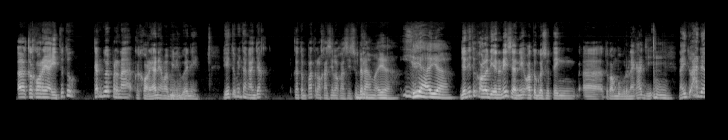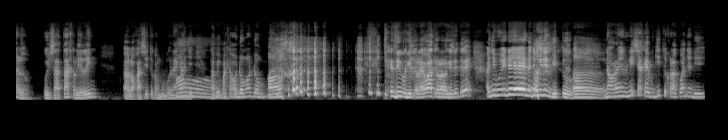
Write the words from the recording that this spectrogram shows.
Eh, ke Korea itu tuh kan gue pernah ke Korea nih sama bini gue nih. Dia itu minta ngajak ke tempat lokasi-lokasi syuting. Drama, iya. Iya. Iya, iya. Jadi tuh kalau di Indonesia nih waktu gue syuting eh, tukang bubur naik haji, Mm. nah itu ada loh wisata keliling eh, lokasi tukang bubur naik haji. Oh. Tapi pakai odong-odong. Oh, Jadi begitu lewat kalau lagi situ, eh Haji Muhyiddin, Haji Muhyiddin gitu. eh, Nah orang Indonesia kayak begitu kelakuannya di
